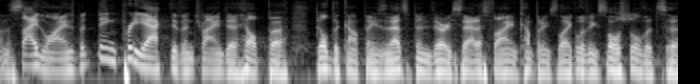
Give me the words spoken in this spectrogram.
on the sidelines, but being pretty active in trying to help uh, build the companies, and that's been very satisfying. Companies like Living Social, that's uh,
